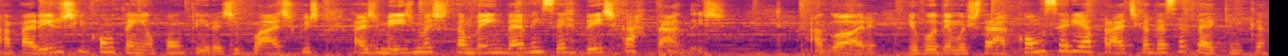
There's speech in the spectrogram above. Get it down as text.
aparelhos que contenham ponteiras de plásticos, as mesmas também devem ser descartadas. Agora eu vou demonstrar como seria a prática dessa técnica.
